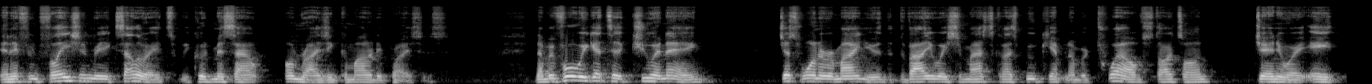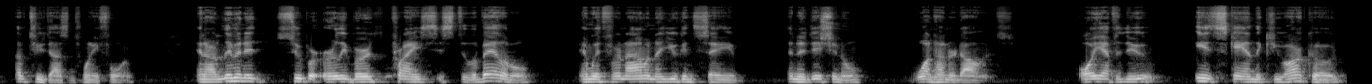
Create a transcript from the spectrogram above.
And if inflation reaccelerates, we could miss out on rising commodity prices. Now, before we get to Q&A, just want to remind you that the Valuation Masterclass Bootcamp number 12 starts on January 8th of 2024. And our limited super early bird price is still available. And with Finnomena, you can save an additional $100. All you have to do is scan the QR code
